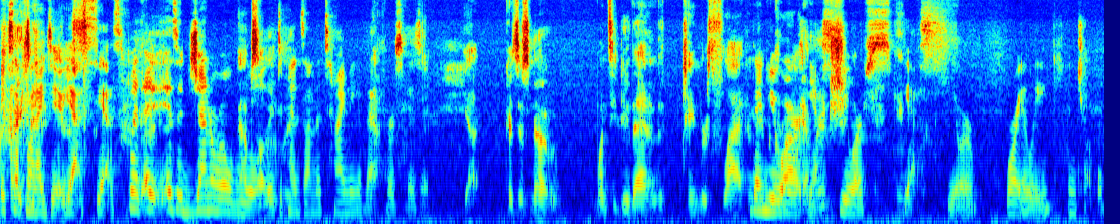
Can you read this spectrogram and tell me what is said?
except right? when I do. Yes, yes. But uh, as a general rule, Absolutely. it depends on the timing of that first visit. Yeah, because there's no. Once you do that and the chamber's flat, and then you are hemorrhage, yes you are yes you're royally in trouble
